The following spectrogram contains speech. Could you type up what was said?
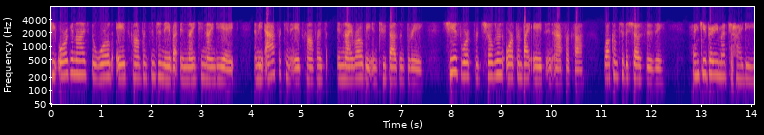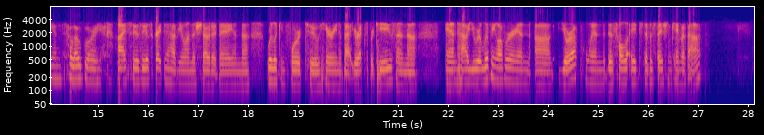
She organized the World AIDS Conference in Geneva in 1998 and the African AIDS Conference in Nairobi in 2003. She has worked for children orphaned by AIDS in Africa. Welcome to the show, Suzi. Thank you very much, Heidi, and hello, Gloria. Hi, Suzi. It's great to have you on the show today, and uh, we're looking forward to hearing about your expertise and uh, and how you were living over in uh, Europe when this whole AIDS devastation came about?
